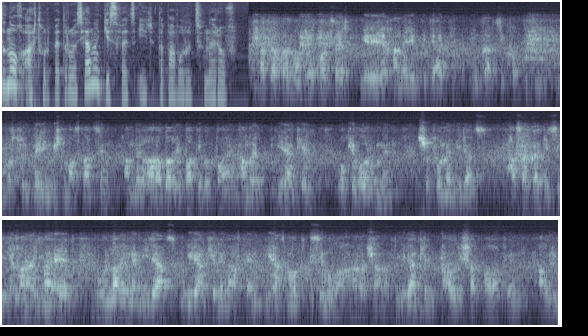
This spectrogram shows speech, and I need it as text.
Ծնող Արթուր Պետրոսյանը կիսվեց իր տպավորություններով շատ լավ կազմակերպված էր եւ երեխաները պիտի այդ իմ կարծիքով պիտի մրցույթների միշտ մասնակցեն, համ մեր Ղարաբաղի պատիվը պահեն, համ էլ իրանք էլ ողջևորվում են, շփվում են իրանց հասակակից երեխաների հետ ու նայում եմ իրանց ու իրանք էլ են արդեն իրանց մոտ սիմուլա առաջանում։ Իրանք էլ ավելի շատ պարապեն, ավելի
